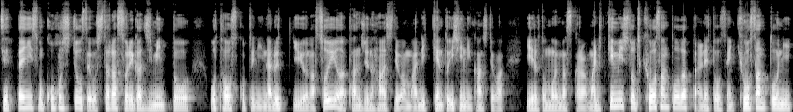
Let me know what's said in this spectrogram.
絶対にその候補者調整をしたら、それが自民党を倒すことになるっていうような、そういうような単純な話では、まあ、立憲と維新に関しては言えると思いますから、まあ、立憲民主党と共産党だったらね、当然共産党に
